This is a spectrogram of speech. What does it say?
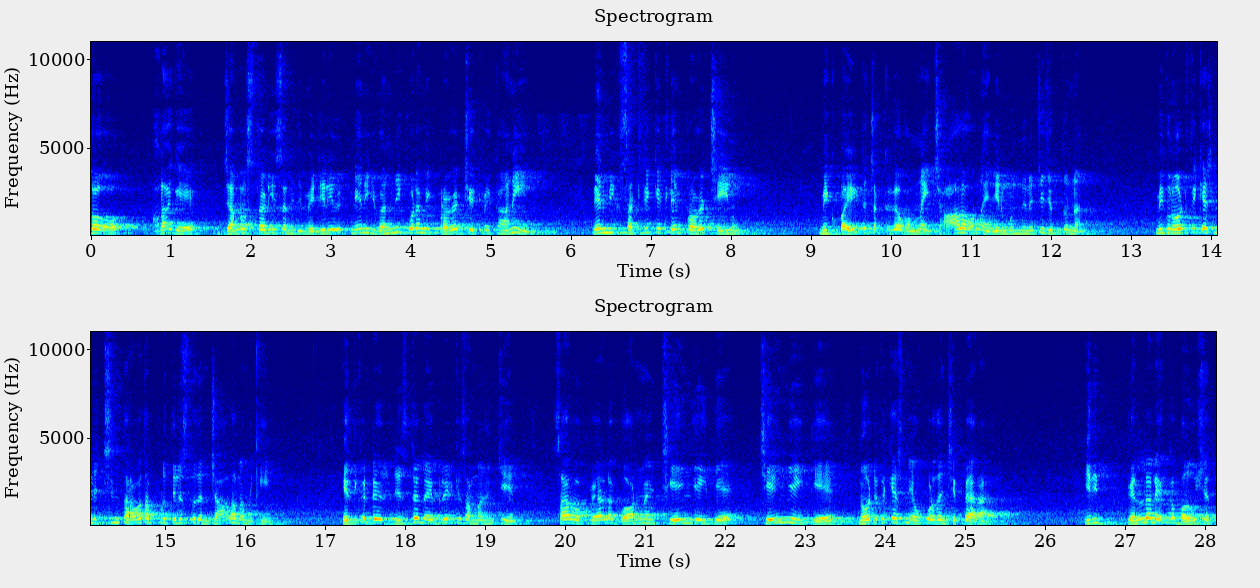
so అలాగే జనరల్ స్టడీస్ అనేది మెటీరియల్ నేను ఇవన్నీ కూడా మీకు ప్రొవైడ్ చేయటమే కానీ నేను మీకు సర్టిఫికేట్లు ఏం ప్రొవైడ్ చేయను. మీకు బయట చక్కగా ఉన్నాయి చాలా ఉన్నాయి నేను ముందు నుంచి చెప్తున్నా. మీకు నోటిఫికేషన్ ఇచ్చిన తర్వాత అప్పుడు తెలుస్తుందండి చాలామందికి. ఎందుకంటే డిజిటల్ లైబ్రరీకి సంబంధించి సార్ ఒకవేళ గవర్నమెంట్ చేంజ్ అయితే చేంజ్ అయితే నోటిఫికేషన్ ఇవ్వకూడదని చెప్పారా? ఇది పిల్లల యొక్క భవిష్యత్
